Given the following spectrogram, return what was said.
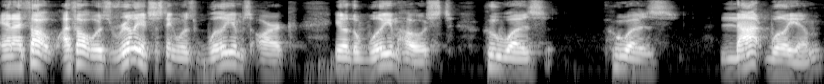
and I thought I thought what was really interesting was William's arc. You know, the William host who was who was not William,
